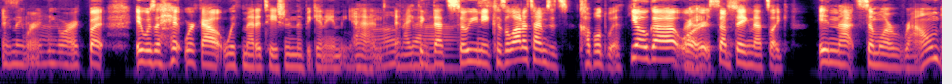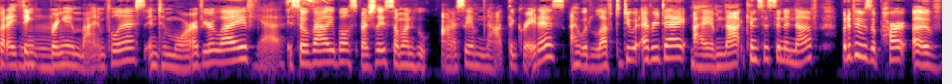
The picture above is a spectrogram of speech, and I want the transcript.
and they were in New. York. But it was a HIIT workout with meditation in the beginning and the end. Love And I think that's so unique because a lot of times it's coupled with yoga or Right. something that's like in that similar realm. But I think Mhm. bringing mindfulness into more of your life yes. is so valuable, especially as someone who honestly am not the greatest. I would love to do it every day. I am not consistent enough. But if it was a part of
